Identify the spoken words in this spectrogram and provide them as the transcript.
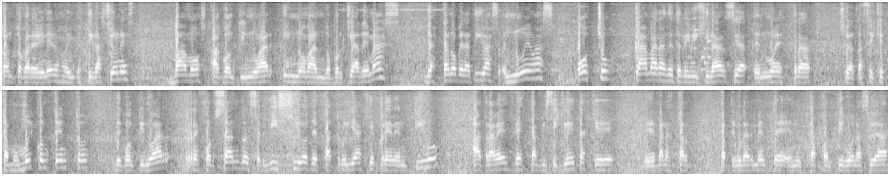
tanto carabineros o investigaciones, vamos a continuar innovando, porque además ya están operativas nuevas ocho cámaras de televigilancia en nuestra ciudad. Así que estamos muy contentos de continuar reforzando el servicio de patrullaje preventivo a través de estas bicicletas que eh, van a estar particularmente en el casco antiguo de la ciudad,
